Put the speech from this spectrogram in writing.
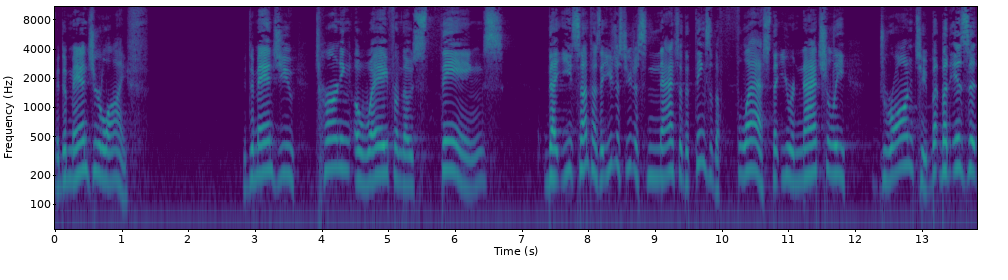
It demands your life. It demands you turning away from those things that you sometimes that you just you're just naturally the things of the flesh that you are naturally drawn to. But but is it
